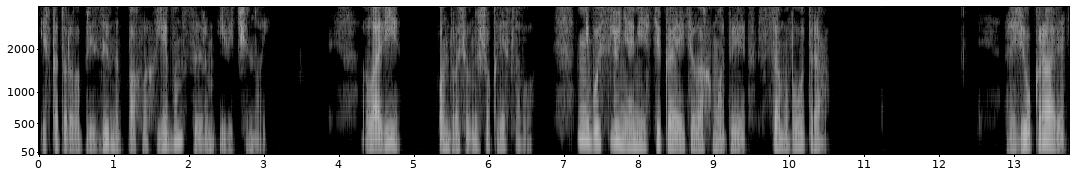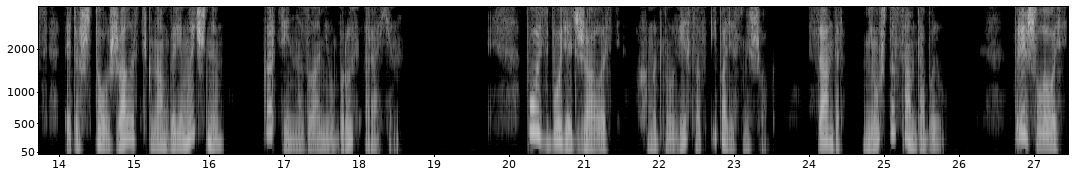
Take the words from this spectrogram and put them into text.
из которого призывно пахло хлебом, сыром и ветчиной. «Лови!» — он бросил мешок Веслову. «Небось, слюнями истекаете, лохматые, с самого утра!» «Рюкравец, это что, жалость к нам горемычным?» — картинно заломил бровь Рахин. Пусть будет жалость, хмыкнул Веслов и полез в мешок. Сандр, неужто сам добыл? Пришлось,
